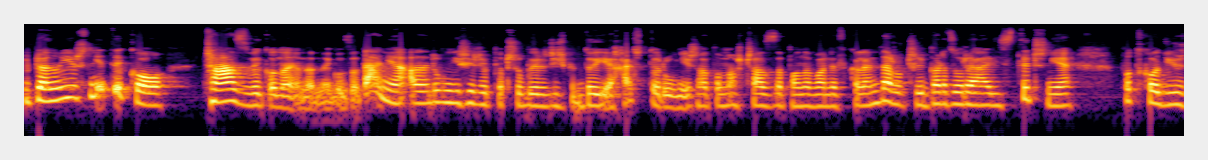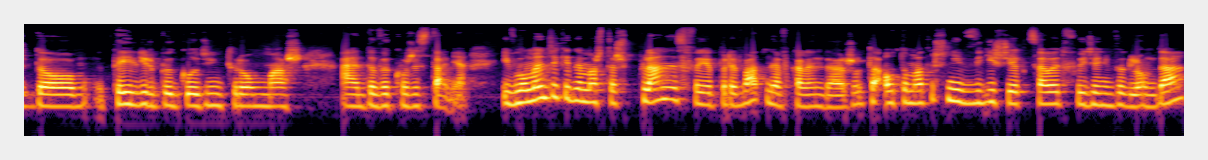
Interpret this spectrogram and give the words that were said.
i planujesz nie tylko czas wykonania danego zadania, ale również jeżeli potrzebujesz gdzieś dojechać, to również na to masz czas zaplanowany w kalendarzu, czyli bardzo realistycznie podchodzisz do tej liczby godzin, którą masz e, do wykorzystania. I w momencie, kiedy masz też plany swoje prywatne w kalendarzu, to automatycznie widzisz, jak cały Twój dzień wygląda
